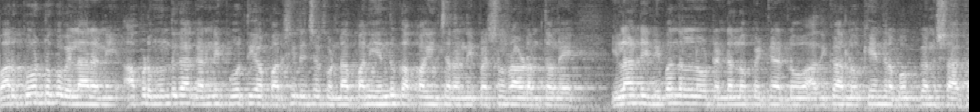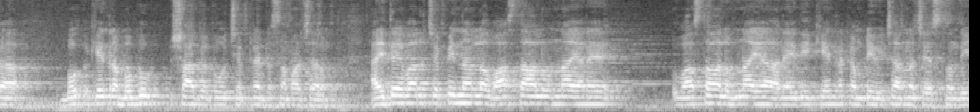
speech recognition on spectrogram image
వారు కోర్టుకు వెళ్ళారని అప్పుడు ముందుగా గనిని పూర్తిగా పరిశీలించకుండా పని ఎందుకు అప్పగించారని ప్రశ్నలు రావడంతోనే ఇలాంటి నిబంధనలను టెండర్లో పెట్టినట్లు అధికారులు కేంద్ర బొగ్గు శాఖ బొగ్గు కేంద్ర బొగ్గు శాఖకు చెప్పినట్లు సమాచారం. అయితే వారు చెప్పిన దానిలో వాస్తవాలు ఉన్నాయనే వాస్తవాలు ఉన్నాయా అనేది కేంద్ర కమిటీ విచారణ చేస్తుంది.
